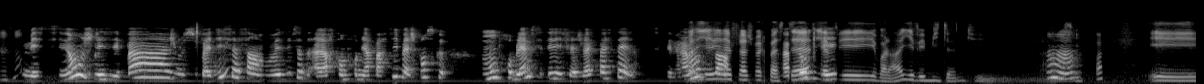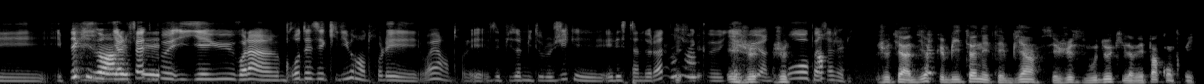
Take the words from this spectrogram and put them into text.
Mhm. Mais sinon, je les ai pas, je me suis pas dit ça c'est un mauvais épisode. Alors qu'en première partie, bah, je pense que mon problème c'était les flashbacks pastels. C'était Voilà, vraiment il y a eu les flashbacks pastels, il y avait, voilà, il y avait Beaton qui. Quoi. Et, et Dès puis, qu'ils ont il y a le fait qu'il y ait eu voilà, un gros déséquilibre entre les, ouais, entre les épisodes mythologiques et, et les stand-alone qui Mhm. fait qu'il y a je- eu un je- gros passage à vide. Je tiens à dire que Beaton était bien, c'est juste vous deux qui l'avez pas compris.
